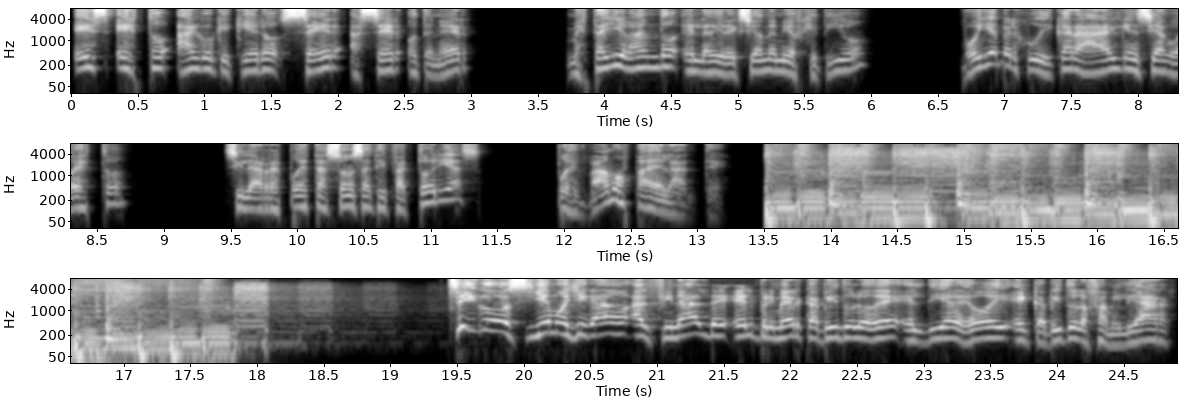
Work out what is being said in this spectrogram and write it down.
¿Es esto algo que quiero ser, hacer o tener? ¿Me está llevando en la dirección de mi objetivo? ¿Voy a perjudicar a alguien si hago esto? Si las respuestas son satisfactorias, pues vamos para adelante. Chicos, y hemos llegado al final del primer capítulo del el día de hoy, el capítulo familiar.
